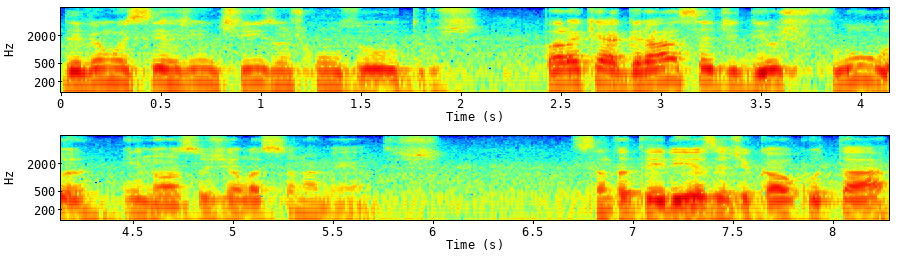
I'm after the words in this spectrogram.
devemos ser gentis uns com os outros, para que a graça de Deus flua em nossos relacionamentos. Santa Teresa de Calcutá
